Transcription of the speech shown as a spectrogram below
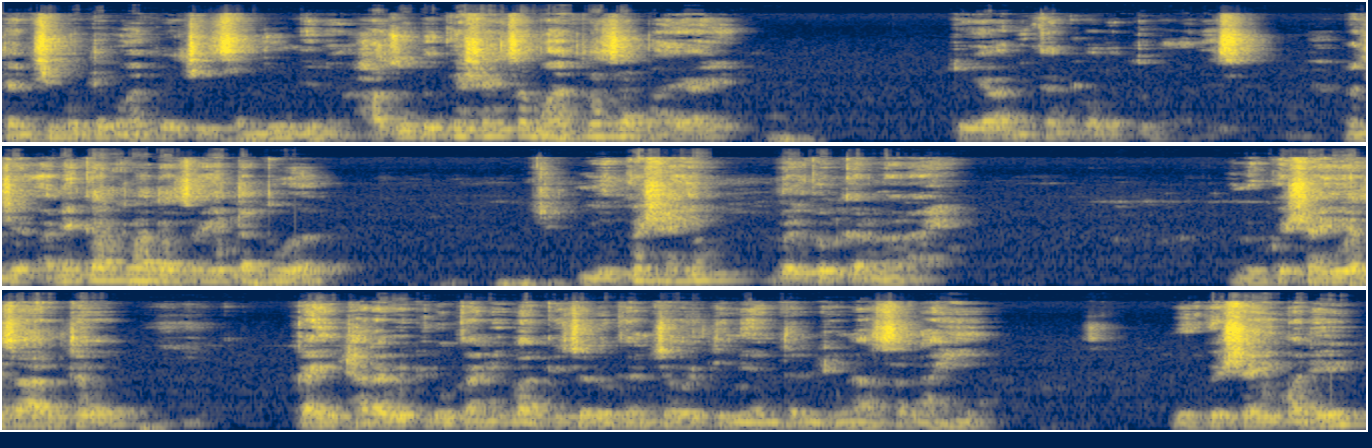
त्यांची मतं महत्त्वाची समजून घेणं हा जो लोकशाहीचा महत्त्वाचा पाया आहे तो या अनेकांतवादात तुम्हाला दिसेल. म्हणजे अनेकांतवादाचं हे तत्व लोकशाही बळकट करणार आहे. लोकशाही याचा अर्थ काही ठराविक लोकांनी बाकीच्या लोकांच्यावरती नियंत्रण ठेवणं असं नाही. लोकशाहीमध्ये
